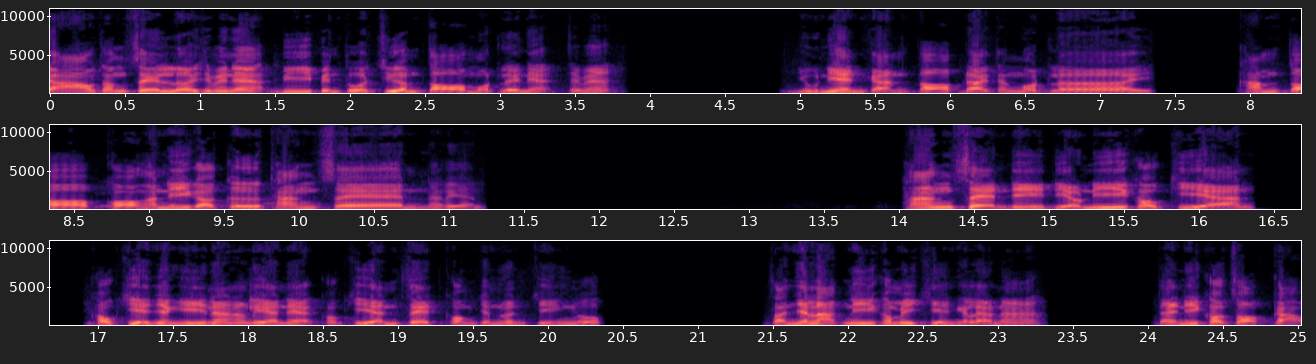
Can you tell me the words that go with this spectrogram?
ยาวทั้งเส้นเลยใช่ไหมเนี่ย B เป็นตัวเชื่อมต่อหมดเลยเนี่ยใช่ไหมยูเนียนกันตอบได้ทั้งหมดเลยคำตอบของอันนี้ก็คือทั้งเส้นนักเรียน ทั้งเส้นที่เดี๋ยวนี้เขาเขียนเขาเขียนอย่างนี้นะนักเรียนเนี่ยเขาเขียนเซตของจำนวนจริงโลก สัญลักษณ์นี้เขาไม่เขียนกันแล้วนะ แต่นี่ข้อสอบเก่า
